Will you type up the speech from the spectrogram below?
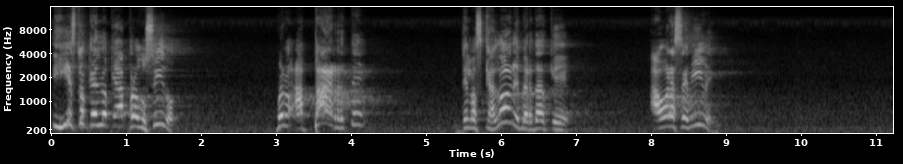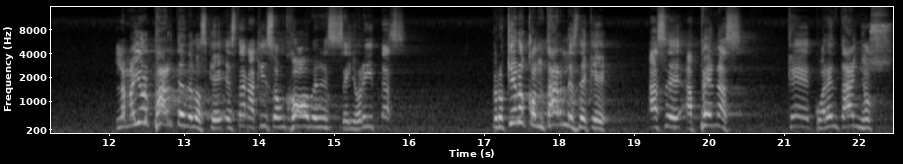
¿Y esto qué es lo que ha producido? Bueno, aparte de los calores, ¿verdad? Que ahora se viven. La mayor parte de los que están aquí son jóvenes, señoritas, pero quiero contarles de que hace apenas que 40 años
